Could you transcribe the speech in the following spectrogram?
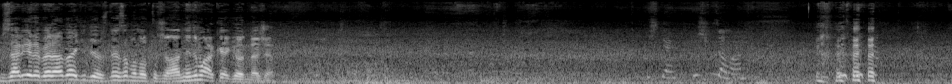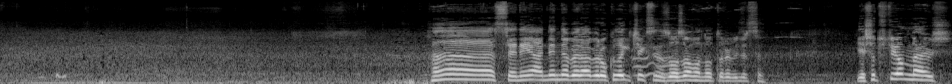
Biz her yere beraber gidiyoruz. Ne zaman oturacaksın? Anneni mi arkaya göndereceksin? İşte hiçbir zaman. Ha, seneye annenle beraber okula gideceksiniz. O zaman oturabilirsin. Yaşı tutuyor mu Merviş?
